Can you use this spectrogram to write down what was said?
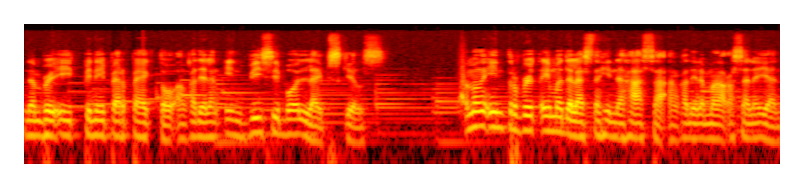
Number 8, piniperpekto ang kanilang invisible life skills. Ang mga introvert ay madalas na hinahasa ang kanilang mga kasanayan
